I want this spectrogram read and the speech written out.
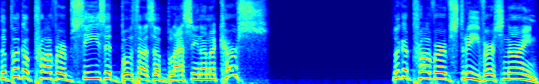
the book of Proverbs sees it both as a blessing and a curse. Look at Proverbs 3, verse 9.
